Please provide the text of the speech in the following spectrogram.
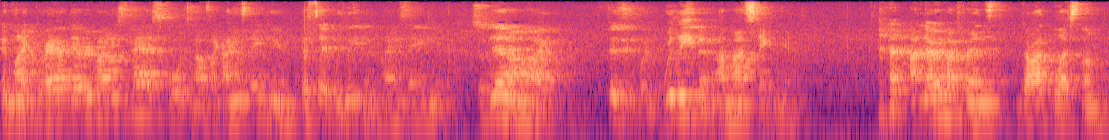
and like grabbed everybody's passports. And I was like, I ain't staying here. That's it, we leaving. I ain't staying here. So then I'm like, physically, we're leaving. I'm not staying here. I know my friends, God bless them,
